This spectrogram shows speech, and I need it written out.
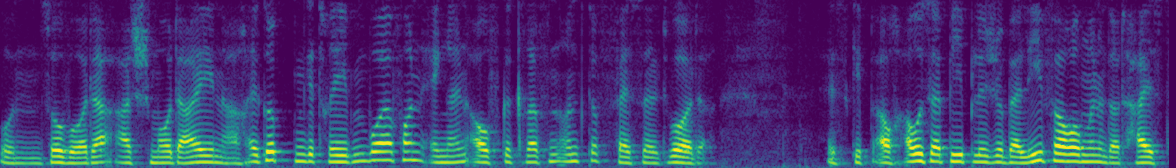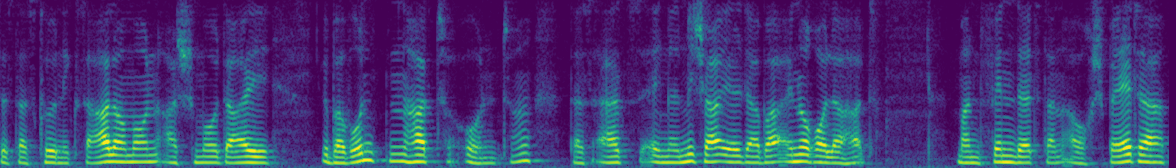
Und so wurde Ashmodai nach Ägypten getrieben, wo er von Engeln aufgegriffen und gefesselt wurde. Es gibt auch außerbiblische Überlieferungen und dort heißt es, dass König Salomon Ashmodai überwunden hat und äh, dass Erzengel Michael dabei eine Rolle hat. Man findet dann auch später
